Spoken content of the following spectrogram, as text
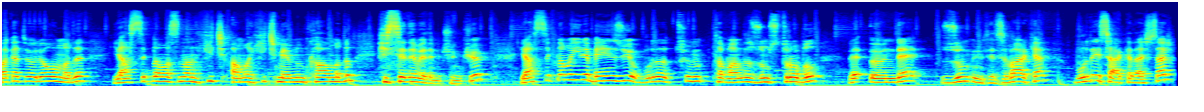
Fakat öyle olmadı. Yastıklamasından hiç ama hiç memnun kalmadım. Hissedemedim çünkü. Yastıklama yine benziyor. Burada da tüm tabanda zoom strobel ve önde zoom ünitesi varken burada ise arkadaşlar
